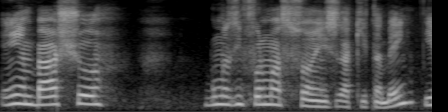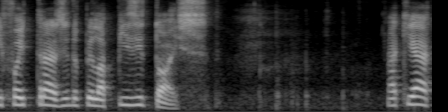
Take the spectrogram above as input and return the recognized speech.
E embaixo algumas informações aqui também e foi trazido pela Pizzy Toys. Aqui a,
